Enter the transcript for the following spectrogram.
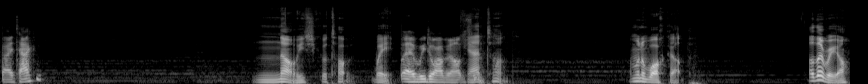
Can I attack him? no, you should go talk. Wait, Uh, we don't have an option. can't talk. I'm gonna walk up. Oh, there we go.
